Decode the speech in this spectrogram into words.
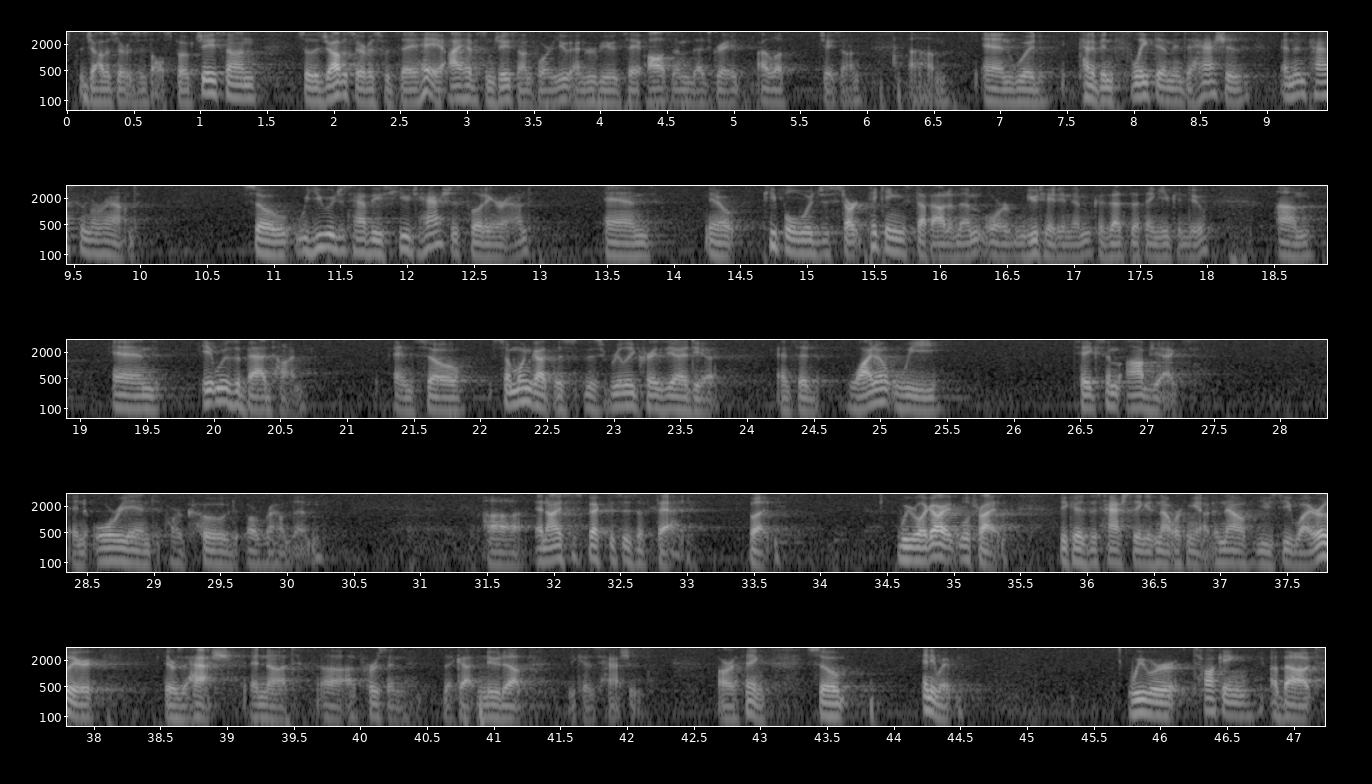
The Java services all spoke JSON, so the Java service would say, hey, I have some JSON for you, and Ruby would say, awesome, that's great, I love JSON, um, and would kind of inflate them into hashes and then pass them around. So you would just have these huge hashes floating around, and you know, people would just start picking stuff out of them or mutating them, because that's a thing you can do. Um, and it was a bad time. And so someone got this, this really crazy idea and said, why don't we take some objects and orient our code around them? Uh, and I suspect this is a fad, but we were like, all right, we'll try it because this hash thing is not working out. And now you see why earlier there was a hash and not uh, a person that got newed up because hashes are a thing. So anyway, we were talking about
